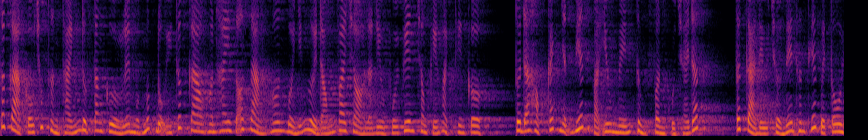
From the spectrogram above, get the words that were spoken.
tất cả cấu trúc thần thánh được tăng cường lên một mức độ ý thức cao hơn hay rõ ràng hơn bởi những người đóng vai trò là điều phối viên trong kế hoạch thiên cơ. Tôi đã học cách nhận biết và yêu mến từng phần của trái đất. Tất cả đều trở nên thân thiết với tôi.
